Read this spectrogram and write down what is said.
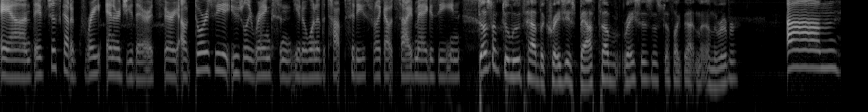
and they've just got a great energy there. It's very outdoorsy. It usually ranks in you know one of the top cities for like Outside magazine. Doesn't Duluth have the craziest bathtub races and stuff like that on the, on the river? Um,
